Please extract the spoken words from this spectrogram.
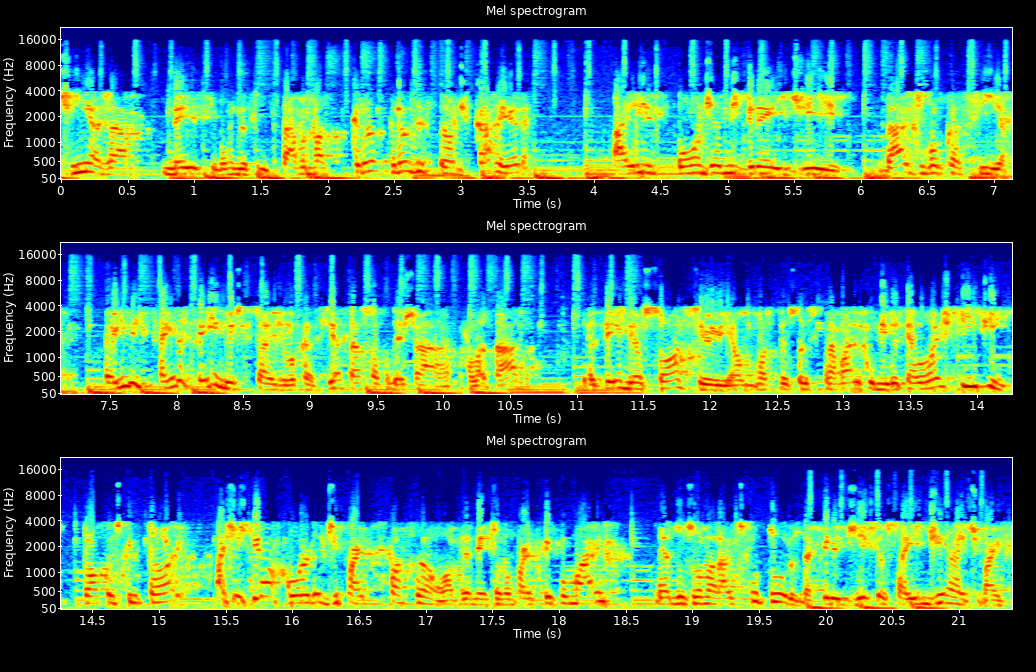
tinha já meio que, vamos dizer assim, estava numa transição de carreira, aí onde eu migrei de da advocacia, eu ainda, ainda tenho meu escritório de advocacia, tá? Só para deixar relatado. Eu tenho meu sócio e algumas pessoas que trabalham comigo até hoje, que, enfim, tocam o escritório. A gente tem um acordo de participação. Obviamente, eu não participo mais né, dos honorários futuros, daquele dia que eu saí diante, mas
